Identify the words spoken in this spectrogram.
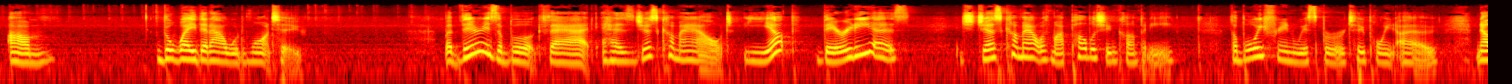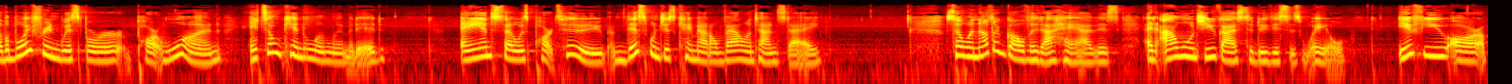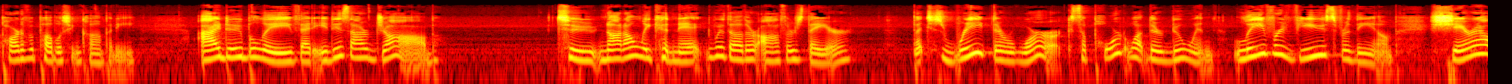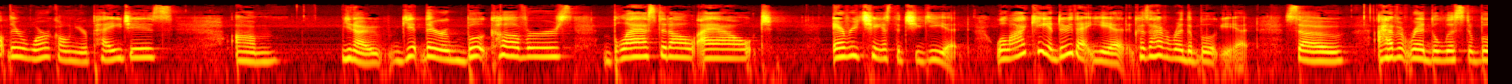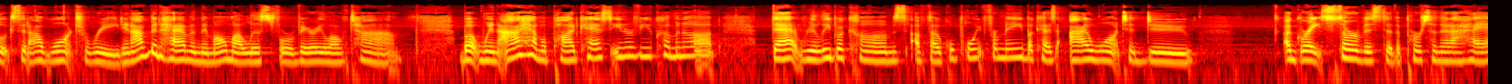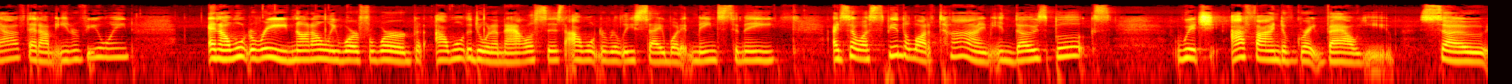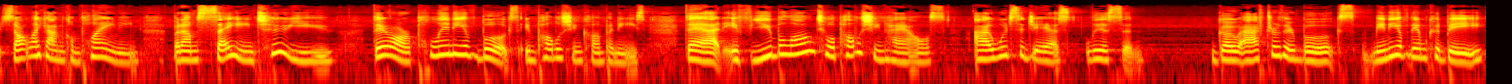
um, the way that I would want to. But there is a book that has just come out. Yep, there it is. It's just come out with my publishing company, The Boyfriend Whisperer 2.0. Now, The Boyfriend Whisperer Part 1, it's on Kindle Unlimited, and so is Part 2. This one just came out on Valentine's Day. So, another goal that I have is, and I want you guys to do this as well. If you are a part of a publishing company, I do believe that it is our job to not only connect with other authors there, but just read their work, support what they're doing, leave reviews for them, share out their work on your pages. Um, you know, get their book covers, blast it all out every chance that you get. Well, I can't do that yet because I haven't read the book yet. So I haven't read the list of books that I want to read, and I've been having them on my list for a very long time. But when I have a podcast interview coming up, that really becomes a focal point for me because I want to do a great service to the person that I have that I'm interviewing. And I want to read not only word for word, but I want to do an analysis. I want to really say what it means to me. And so I spend a lot of time in those books, which I find of great value. So it's not like I'm complaining, but I'm saying to you there are plenty of books in publishing companies that, if you belong to a publishing house, I would suggest listen, go after their books. Many of them could be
